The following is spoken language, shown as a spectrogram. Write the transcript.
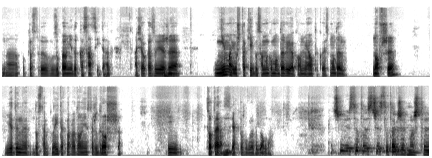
no, po prostu zupełnie do kasacji, tak? A się okazuje, mhm. że nie ma już takiego samego modelu, jak on miał, tylko jest model nowszy, jedyny dostępny i tak naprawdę on jest też droższy. I co teraz? Mhm. Jak to w ogóle wygląda? Znaczy jest to, to jest często tak, że jak masz te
